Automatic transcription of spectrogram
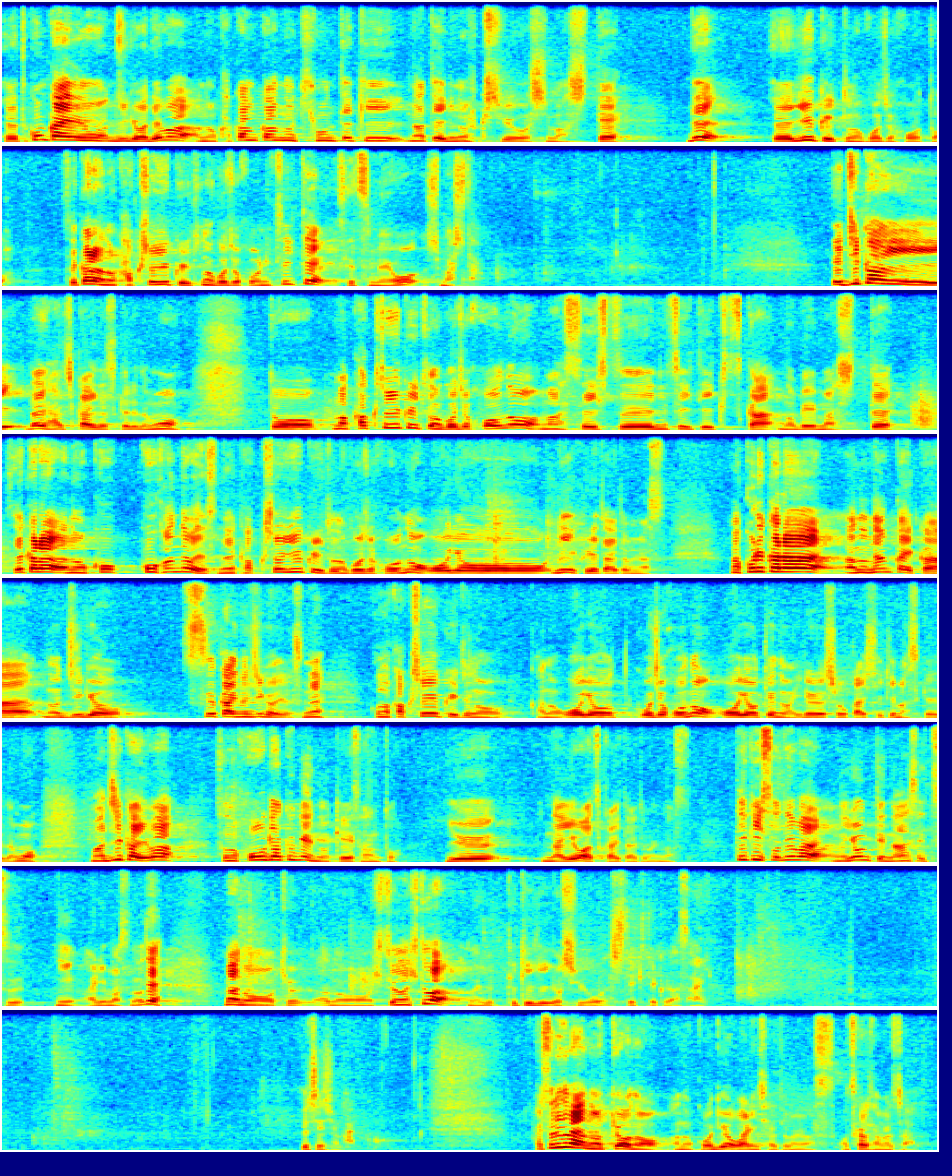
えー、と今回の授業ではあの可換環の基本的な定義の復習をしまして、でえ、ユークリッドの互除法と、それからあの拡張ユークリッドの互除法について説明をしました。で次回、第8回ですけれども、とまあ、拡張ユークリッドの互除法の、まあ、性質についていくつか述べまして、それからあの後半ではですね、拡張ユークリッドの互除法の応用に触れたいと思います。まあ、これからあの何回かの授業、数回の授業でですね、この拡張ユークリッドのあの応用、互除法の応用というのはいろいろ紹介していきますけれども、まあ、次回はその法逆元の計算という内容を扱いたいと思います。テキストでは4.7節にありますので、まあ、あのあの必要な人は適宜予習をしてきてください。よろしいでしょうか。それではあの今日のあの講義を終わりにしたいと思います。お疲れ様でした。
